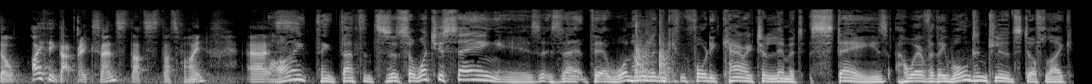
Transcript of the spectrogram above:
So I think that makes sense. That's that's fine. Uh, I think that's so, so. What you're saying is is that the 140 character limit stays. However, they won't include stuff like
